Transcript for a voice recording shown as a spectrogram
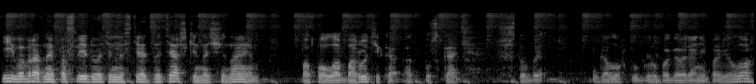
И в обратной последовательности от затяжки начинаем по полуоборотика отпускать, чтобы головку, грубо говоря, не повело.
